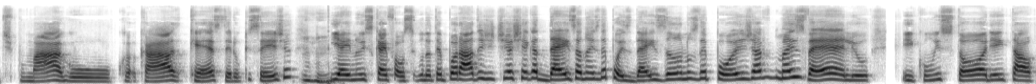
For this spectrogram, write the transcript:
tipo, mago, caster, o que seja. Uhum. E aí no Skyfall, segunda temporada, a gente já chega 10 anos depois, 10 anos depois, já mais velho e com história e tal.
